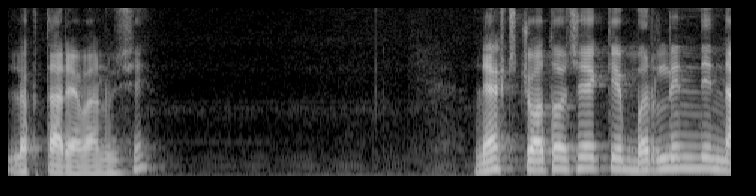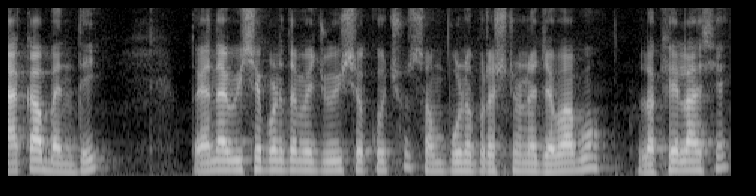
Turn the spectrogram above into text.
લખતા રહેવાનું છે. નેક્સ્ટ ચોથો છે કે બર્લિનની નાકાબંધી. તો એના વિશે પણ તમે જોઈ શકો છો સંપૂર્ણ પ્રશ્નોના જવાબો લખેલા છે.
